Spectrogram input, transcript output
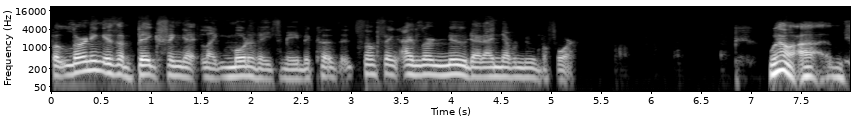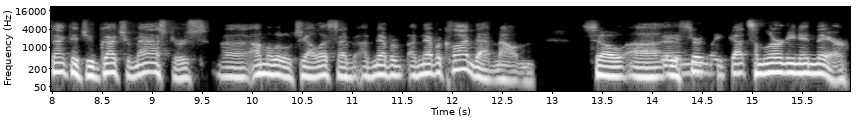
But learning is a big thing that like motivates me because it's something I learn new that I never knew before. Well, uh, the fact that you've got your master's, uh, I'm a little jealous. I've, I've never I've never climbed that mountain, so uh, you certainly got some learning in there.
